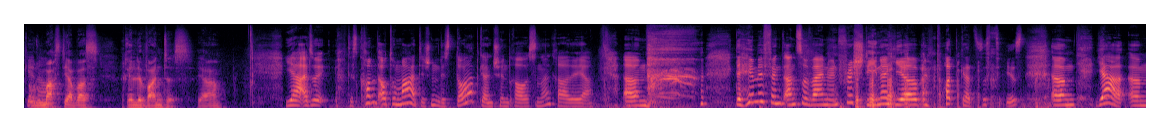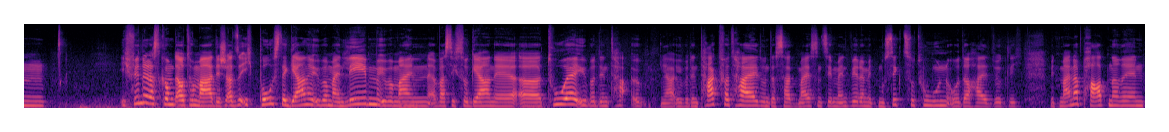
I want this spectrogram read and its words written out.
Aber du Genau. machst ja was Relevantes, ja. Ja, also das kommt automatisch. Ne? Das donnert ganz schön draußen, ne? gerade, ja. Ähm, der Himmel fängt an zu weinen, wenn Christine hier im Podcast ist. Ähm, ja, ähm, ich finde, das kommt automatisch. Also ich poste gerne über mein Leben, über mein, was ich so gerne äh, tue, über den, Ta äh, ja, über den Tag verteilt. Und das hat meistens eben entweder mit Musik zu tun oder halt wirklich mit meiner Partnerin.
